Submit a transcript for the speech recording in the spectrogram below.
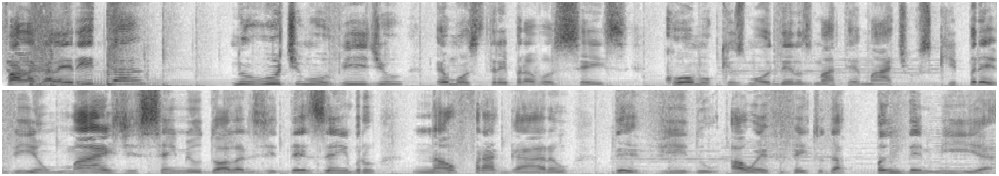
Fala galerita! No último vídeo eu mostrei para vocês como que os modelos matemáticos que previam mais de 100 mil dólares em dezembro naufragaram devido ao efeito da pandemia.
